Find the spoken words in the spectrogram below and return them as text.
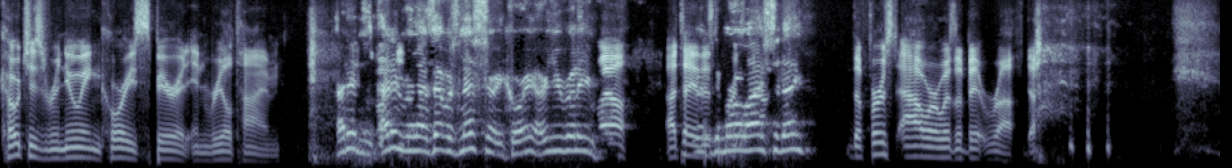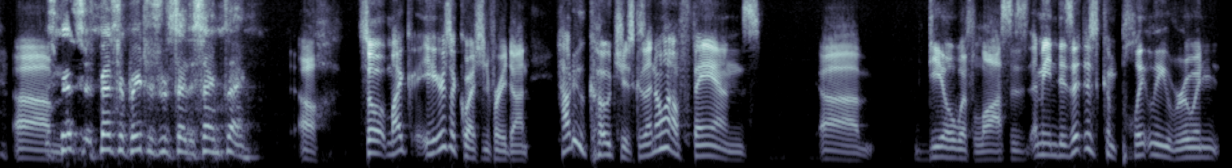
coach is renewing Corey's spirit in real time. I didn't. I didn't realize that was necessary, Corey. Are you really? Well, I'll tell you this. Demoralized today. The first hour was a bit rough. Um, Spencer, Spencer Petras would say the same thing. Oh, so Mike, here's a question for you, Don. How do coaches? Because I know how fans um, deal with losses. I mean, does it just completely ruin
